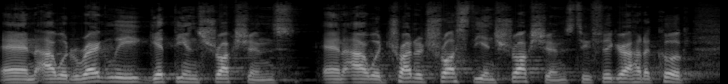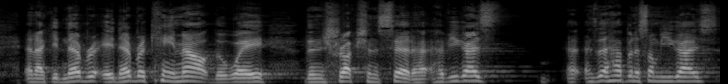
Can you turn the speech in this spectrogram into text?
And I would regularly get the instructions and I would try to trust the instructions to figure out how to cook. And I could never, it never came out the way the instructions said. Have you guys, has that happened to some of you guys?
